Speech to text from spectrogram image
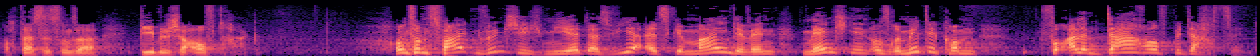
Auch das ist unser biblischer Auftrag. Und zum Zweiten wünsche ich mir, dass wir als Gemeinde, wenn Menschen in unsere Mitte kommen, vor allem darauf bedacht sind.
